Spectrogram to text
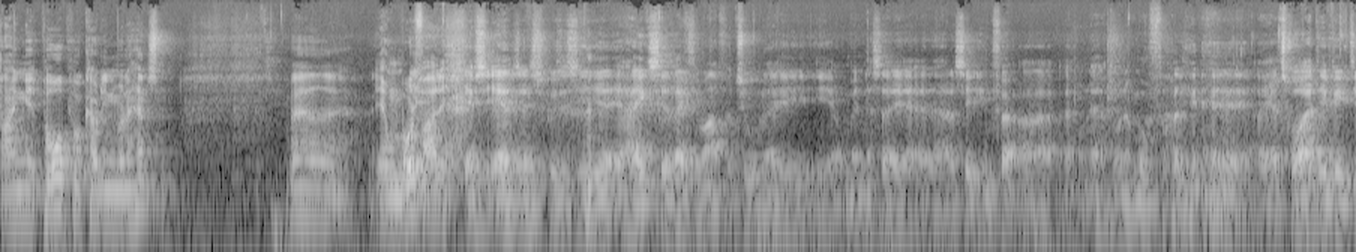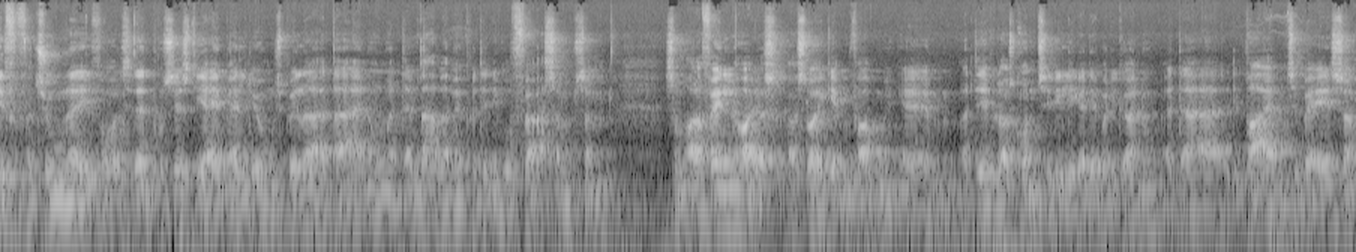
drenge, et par ord på Karoline Møller Hansen? Hvad, øh, ja, hun er målfarlig. Jeg, jeg, jeg, jeg skulle sige, at jeg har ikke set rigtig meget fra Tuna i, i år, men altså, jeg, jeg har da set hende før, og at hun er, hun er målfarlig. Øh, og jeg tror, at det er vigtigt for Fortuna i forhold til den proces, de er i med alle de unge spillere, at der er nogle af dem, der har været med på det niveau før, som, som, som holder fanen højt og, og slår igennem for dem. Ikke? Øh, Og det er vel også grunden til, at de ligger der, hvor de gør nu, at der er et par af dem tilbage, som,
